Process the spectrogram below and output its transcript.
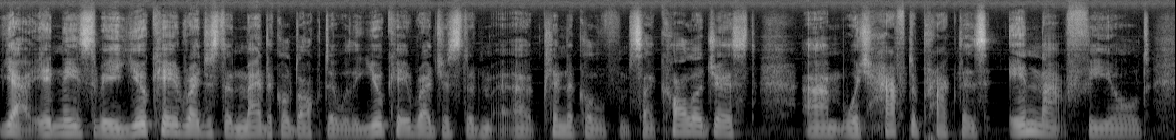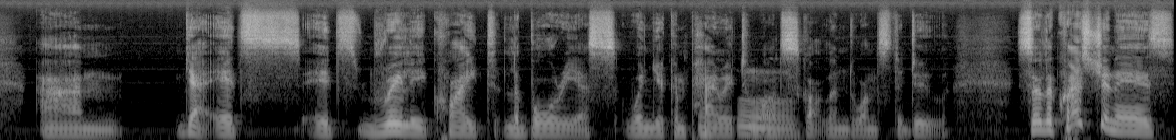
yeah, it needs to be a UK registered medical doctor with a UK registered uh, clinical psychologist, um, which have to practice in that field. Um, yeah, it's it's really quite laborious when you compare it to what Scotland wants to do. So the question is,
